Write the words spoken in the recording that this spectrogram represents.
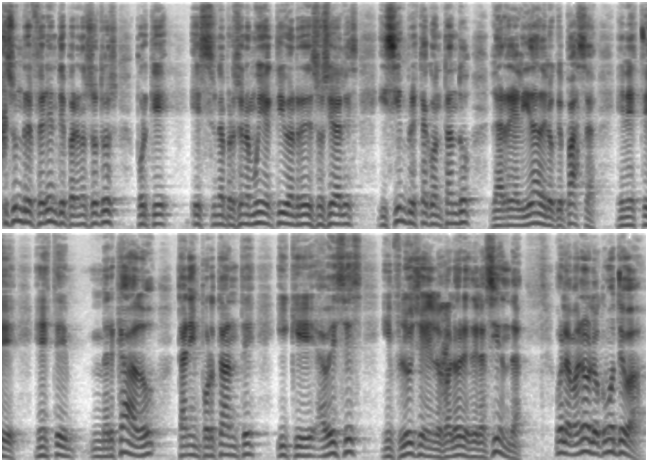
es un referente para nosotros porque es una persona muy activa en redes sociales y siempre está contando la realidad de lo que pasa en este, en este mercado tan importante y que a veces influye en los valores de la hacienda. Hola Manolo, ¿cómo te va?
